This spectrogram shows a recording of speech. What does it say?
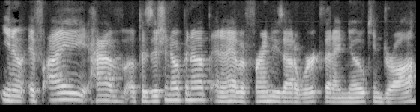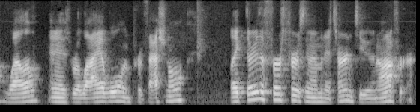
you know if I have a position open up and I have a friend who's out of work that I know can draw well and is reliable and professional, like they're the first person I'm going to turn to and offer.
